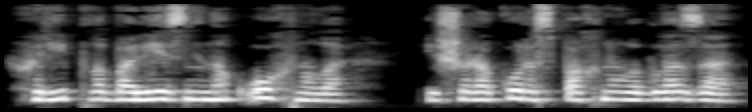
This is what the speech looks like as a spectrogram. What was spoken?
хрипло болезненно охнула и широко распахнула глаза.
